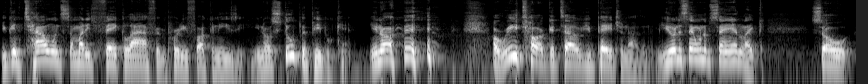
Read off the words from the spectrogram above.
You can tell when somebody's fake laughing pretty fucking easy. You know, stupid people can. You know, a retard could tell you patronizing them. You understand what I'm saying? Like, so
